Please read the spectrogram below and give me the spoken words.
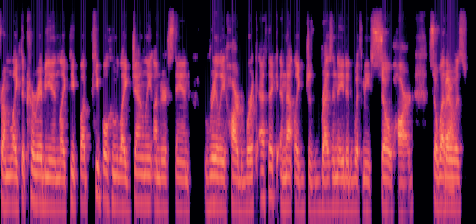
from like the Caribbean, like people, people who like generally understand really hard work ethic, and that like just resonated with me so hard. So whether it was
